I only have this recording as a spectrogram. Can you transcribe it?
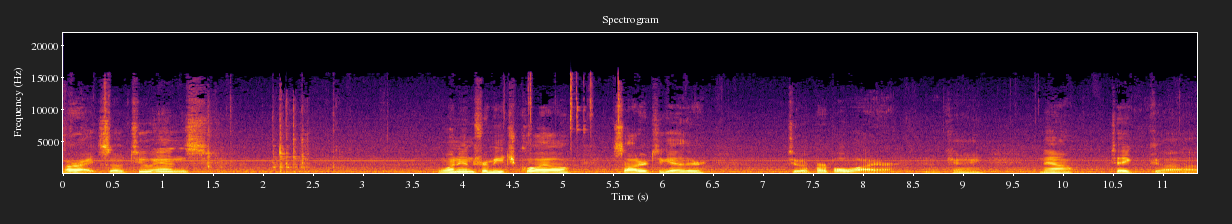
Alright, so two ends, one end from each coil soldered together to a purple wire. Okay, now take, uh,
